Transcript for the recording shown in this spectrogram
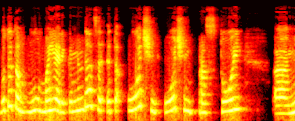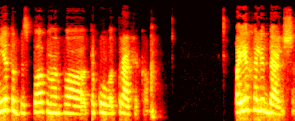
Вот это моя рекомендация, это очень-очень простой э, метод бесплатного такого трафика. Поехали дальше.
